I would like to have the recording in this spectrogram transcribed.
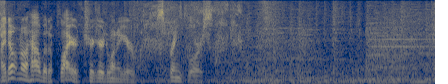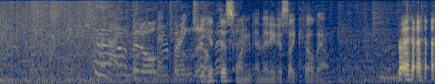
I don't know how, but a flyer triggered one of your spring floors. When A I little am bit not older, but a mentoring He hit this one, and then he just like fell down.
